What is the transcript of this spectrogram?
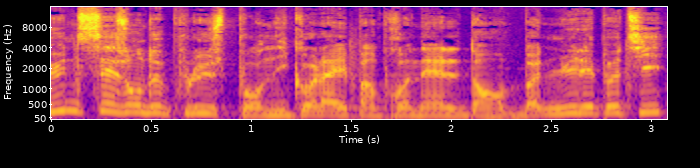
Une saison de plus pour Nicolas et Pimprenel dans Bonne nuit les petits.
